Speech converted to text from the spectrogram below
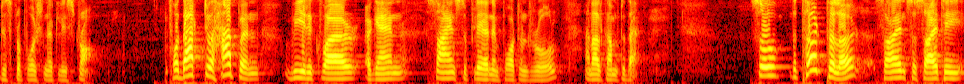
disproportionately strong. For that to happen, we require, again, science to play an important role, and I'll come to that. So, the third pillar, science, society,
